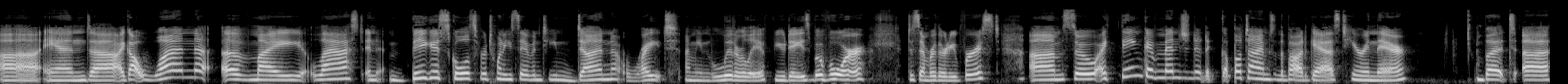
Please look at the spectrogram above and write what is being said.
Uh, and uh, I got one of my last and biggest goals for 2017 done right. I mean, literally a few days before December 31st. Um, so I think I've mentioned it a couple times in the podcast here and there. But uh,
